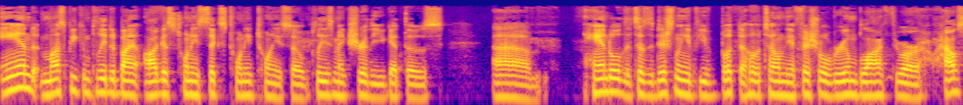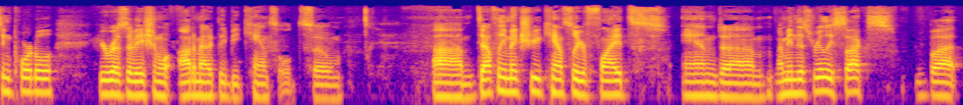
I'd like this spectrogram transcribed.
and must be completed by August 26, 2020. So please make sure that you get those um, handled. that says additionally, if you've booked a hotel in the official room block through our housing portal, your reservation will automatically be canceled. So um, definitely make sure you cancel your flights. And um, I mean, this really sucks, but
